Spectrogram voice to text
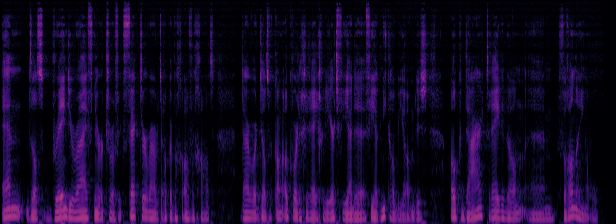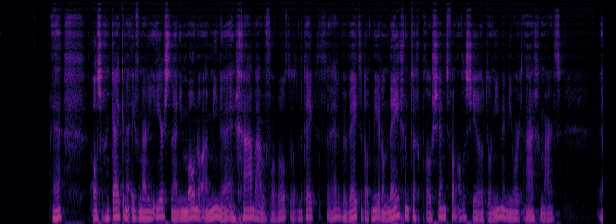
En dat brain-derived neurotrophic factor, waar we het ook hebben over gehad, daar wordt, dat kan ook worden gereguleerd via, de, via het microbioom. Dus ook daar treden dan um, veranderingen op. Hè? Als we gaan kijken naar even naar die eerste, naar die monoamine en GABA bijvoorbeeld, dat betekent, hè, we weten dat meer dan 90% van alle serotonine die wordt aangemaakt uh,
